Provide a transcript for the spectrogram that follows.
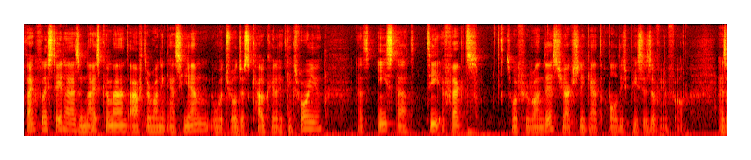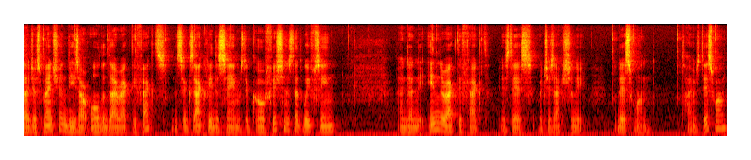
Thankfully, Stata has a nice command after running SEM, which will just calculate things for you. That's estat teffects. So if you run this, you actually get all these pieces of info. As I just mentioned, these are all the direct effects. It's exactly the same as the coefficients that we've seen. And then the indirect effect is this, which is actually this one times this one.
